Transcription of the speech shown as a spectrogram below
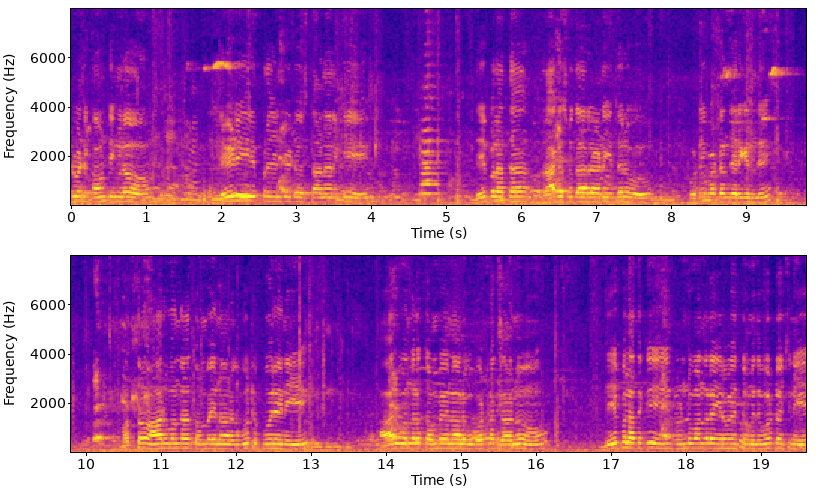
కౌంటింగ్లో లేడీ రిప్రజెంటేటివ్ స్థానానికి దీపలత రాగసుధారాణి ఇద్దరు పోటీ పడడం జరిగింది. మొత్తం ఆరు వందల తొంభై నాలుగు ఓట్లు పోలైనవి ఆరు వందల తొంభై నాలుగు ఓట్లకు గాను దీపలతకి రెండు వందల ఇరవై తొమ్మిది ఓట్లు వచ్చినాయి.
